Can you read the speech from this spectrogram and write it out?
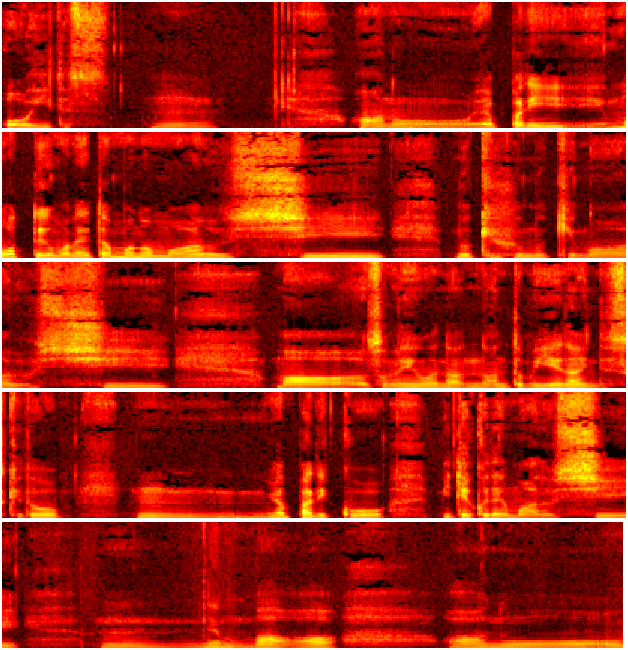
多いです。うん。あの、やっぱり、持って生まれたものもあるし、向き不向きもあるし、まあ、その辺は何とも言えないんですけど、うん、やっぱりこう見てくれもあるし、うん、でもまああの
